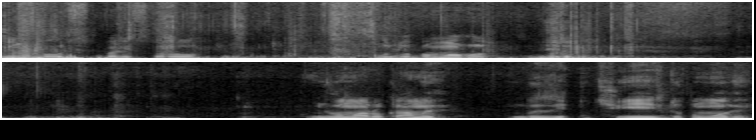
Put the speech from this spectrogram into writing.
Пінополістирол у допомогу двома руками без чиєїсь допомоги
